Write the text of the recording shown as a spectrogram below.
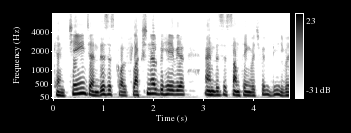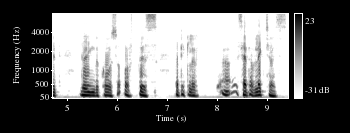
can change and this is called fluxional behavior and this is something which we will deal with during the course of this particular uh, set of lectures.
